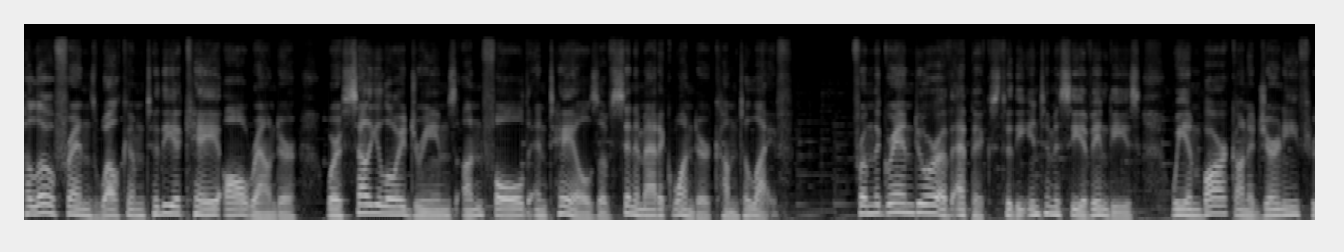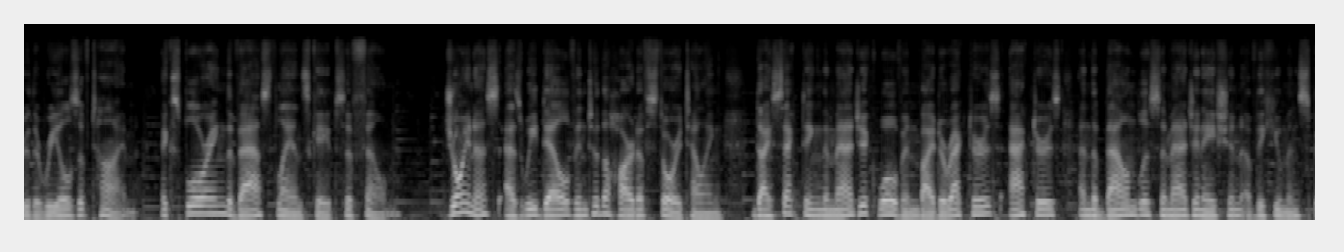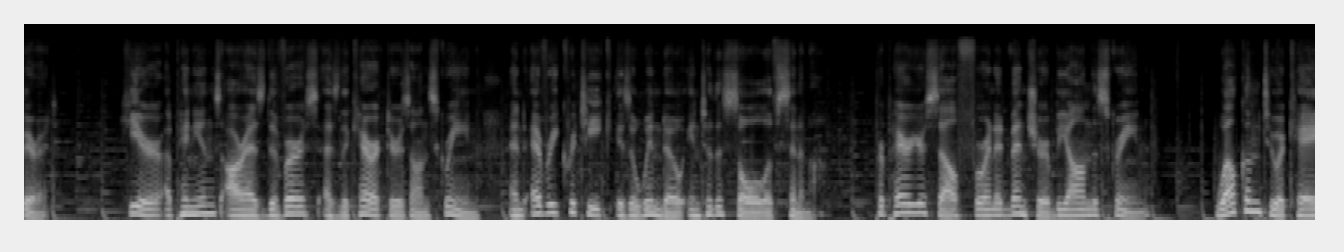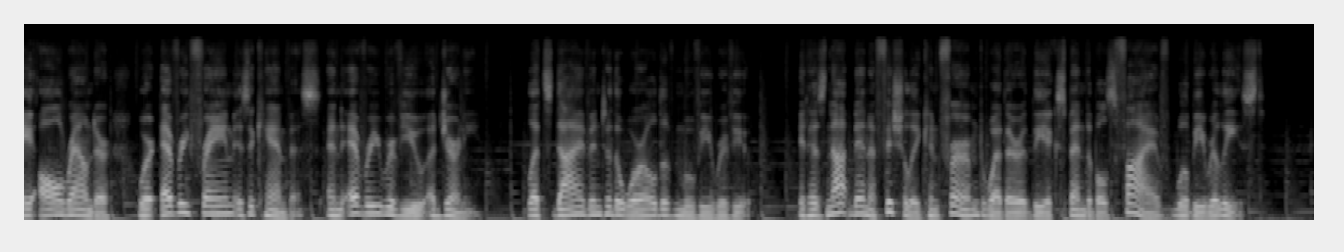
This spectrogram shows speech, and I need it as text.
Hello friends, welcome to the Akay All-Rounder, where celluloid dreams unfold and tales of cinematic wonder come to life. From the grandeur of epics to the intimacy of indies, we embark on a journey through the reels of time, exploring the vast landscapes of film. Join us as we delve into the heart of storytelling, dissecting the magic woven by directors, actors, and the boundless imagination of the human spirit. Here, opinions are as diverse as the characters on screen, and every critique is a window into the soul of cinema. Prepare yourself for an adventure beyond the screen. Welcome to a K All-Rounder, where every frame is a canvas and every review a journey. Let's dive into the world of movie review. It has not been officially confirmed whether The Expendables 5 will be released.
